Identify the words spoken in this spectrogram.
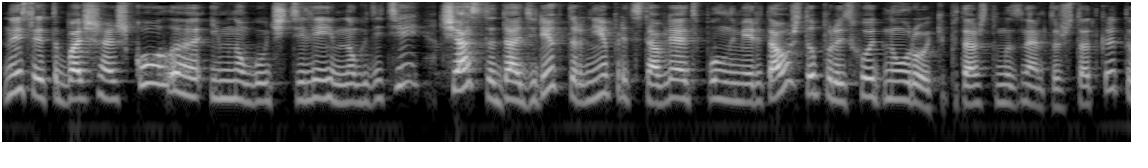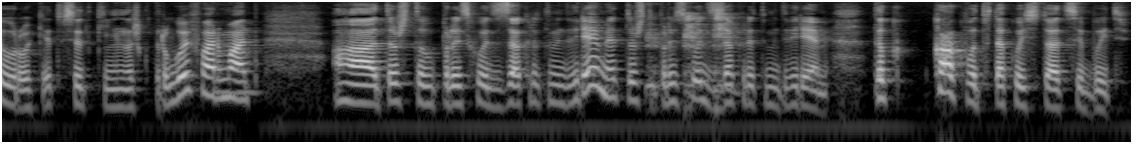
но если это большая школа и много учителей, и много детей, часто, да, директор не представляет в полной мере того, что происходит на уроке, потому что мы знаем тоже, что открытые уроки – это все-таки немножко другой формат, а то, что происходит за закрытыми дверями, это то, что происходит за закрытыми дверями. Так как вот в такой ситуации быть?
